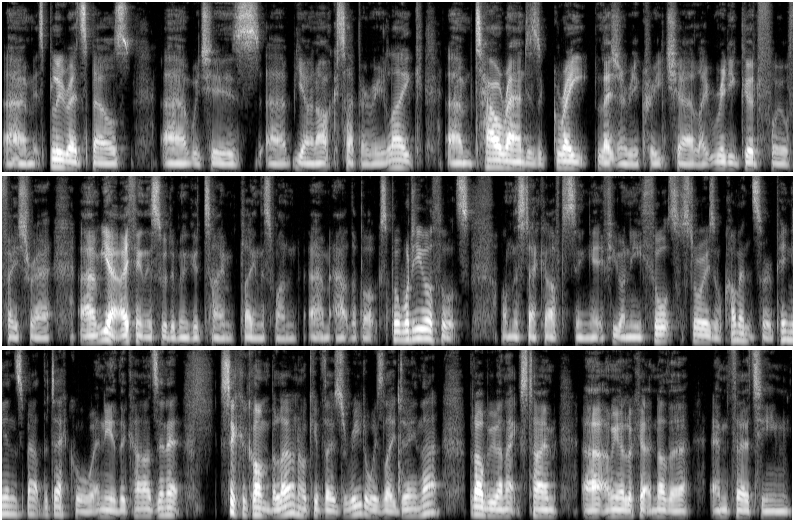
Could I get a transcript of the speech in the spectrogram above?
Um, it's blue red spells, uh, which is uh, yeah an archetype I really like. Um, Talrand is a great legendary creature, like really good for your face rare. Um, yeah, I think this would have been a good time playing this one um, out of the box. But what are your thoughts on this deck after seeing it? If you have any thoughts or stories or comments or opinions about the deck or any of the cards in it, stick a comment below and I'll give those a read. Always like doing that. But I'll be back next time. Uh, I'm going to look at another M13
